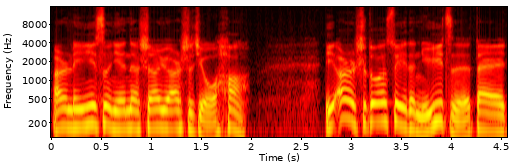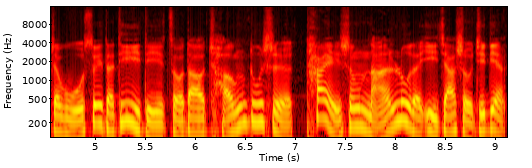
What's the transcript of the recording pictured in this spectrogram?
二零一四年的十二月二十九号，一二十多岁的女子带着五岁的弟弟走到成都市泰升南路的一家手机店。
